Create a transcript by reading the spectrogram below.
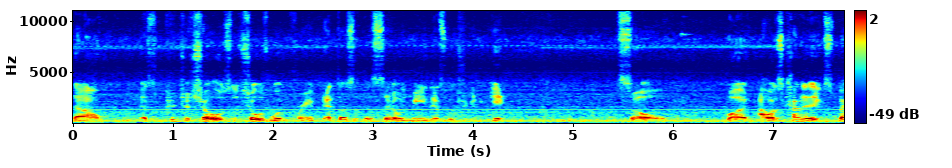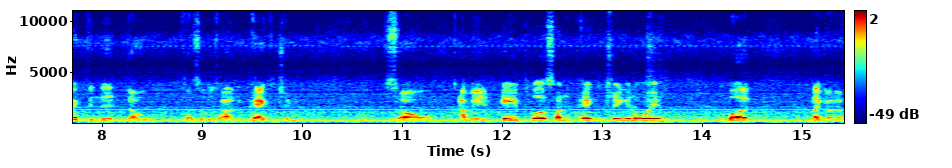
Now, as the picture shows, it shows whipped cream. That doesn't necessarily mean that's what you're going to get. So, but I was kind of expecting it though because it was on the packaging. So, I mean, A plus on the packaging in a way, but like a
